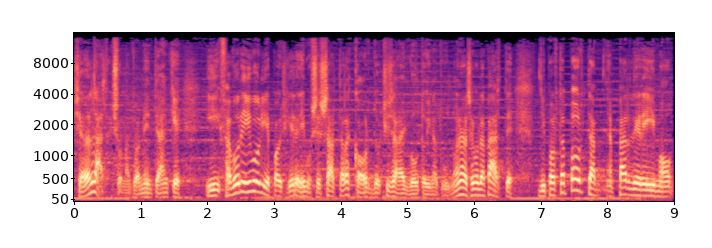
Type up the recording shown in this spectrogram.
sia dall'altra. Ci sono naturalmente anche i favorevoli e poi ci chiederemo se salta l'accordo ci sarà il voto in autunno. Nella seconda parte di Porta a Porta parleremo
